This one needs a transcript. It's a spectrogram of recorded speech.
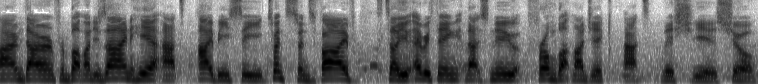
I'm Darren from Blackmagic Design here at IBC 2025 to tell you everything that's new from Blackmagic at this year's show.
